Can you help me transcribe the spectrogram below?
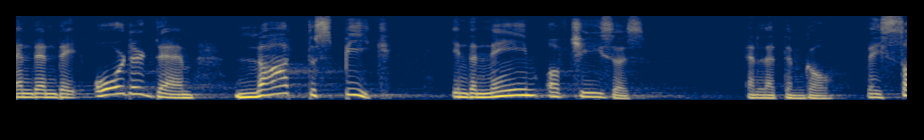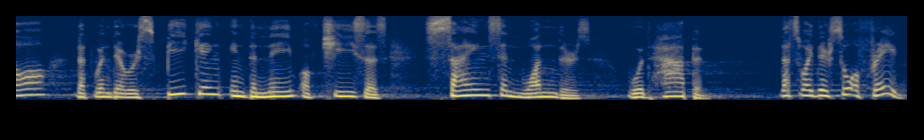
and then they ordered them not to speak in the name of Jesus and let them go. They saw that when they were speaking in the name of Jesus, signs and wonders would happen. That's why they're so afraid,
